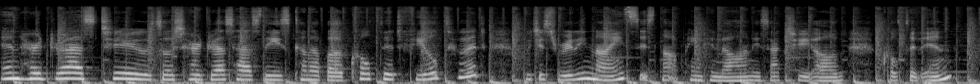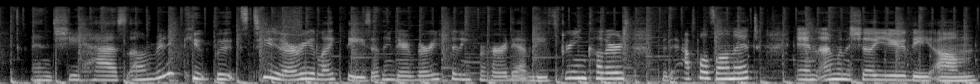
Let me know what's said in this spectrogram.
And her dress too. So her dress has these kind of a quilted feel to it, which is really nice. It's not painted on, it's actually uh, quilted in. And she has um, really cute boots too. I really like these. I think they're very fitting for her. They have these green colors with apples on it. And I'm going to show you the um,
